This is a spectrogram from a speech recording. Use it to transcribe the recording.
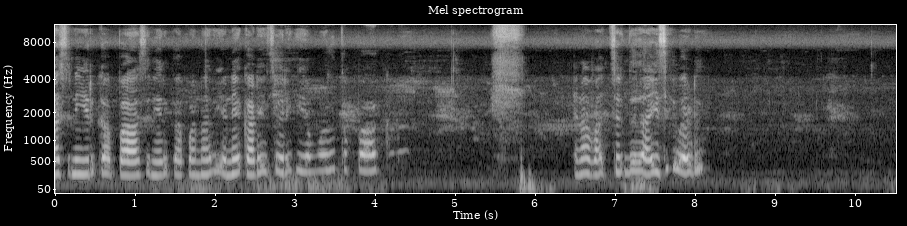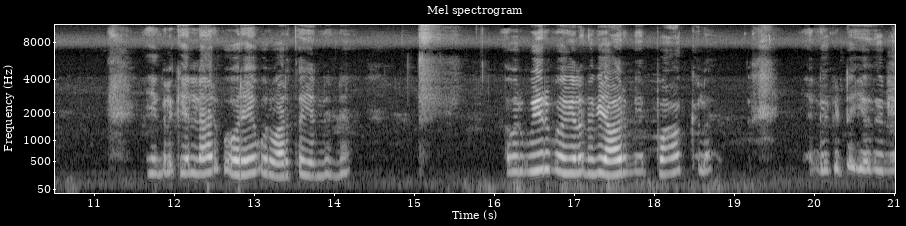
ஆசினி இருக்காப்பா ஆசினி இருக்காப்பான்னாரு. என்னைய கடைசி வரைக்கும் என் முகத்தை பார்க்க ஏன்னா வச்சிருந்தது ஐசி வேர்டு. எங்களுக்கு எல்லாருக்கும் ஒரே ஒரு வருத்தம் என்னென்ன? அவர் உயிர் பகையில் நாங்கள் யாருமே பார்க்கல. எங்ககிட்ட எதுவுமே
